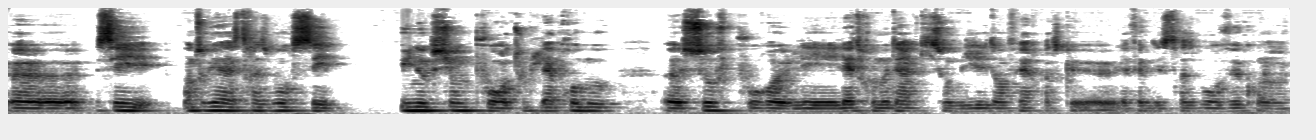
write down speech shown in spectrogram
euh, c'est, en tout cas à Strasbourg, c'est une option pour toute la promo, euh, sauf pour euh, les lettres modernes qui sont obligés d'en faire parce que la fac de Strasbourg veut qu'on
